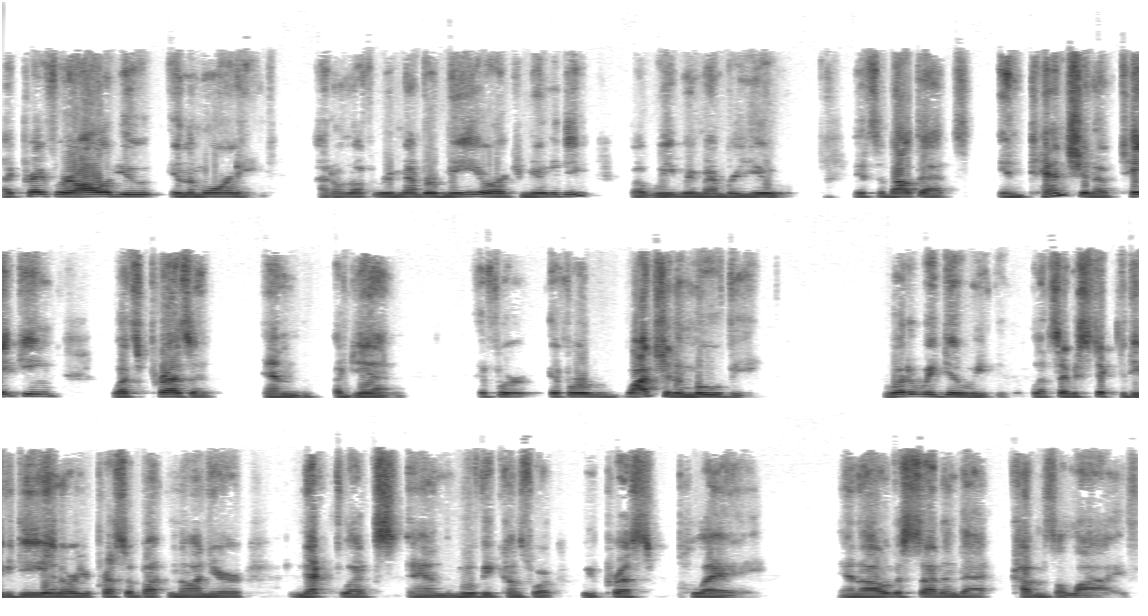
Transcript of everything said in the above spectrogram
I pray for all of you in the morning. I don't know if you remember me or our community, but we remember you. It's about that intention of taking what's present and again, if we're if we're watching a movie, what do we do? We let's say we stick the DVD in, or you press a button on your Netflix, and the movie comes forward. We press play, and all of a sudden that comes alive.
